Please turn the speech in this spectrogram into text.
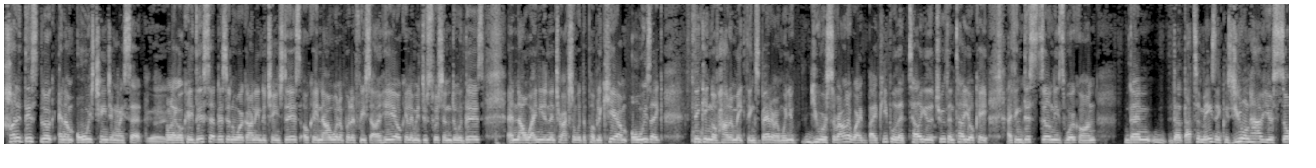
How did this look?" And I'm always changing my set. Right. I'm like, "Okay, this set this didn't work. I need to change this. Okay, now I want to put a freestyle in here. Okay, let me just switch and do it this. And now I need an interaction with the public here. I'm always like thinking of how to make things better. And when you you are surrounded by, by people that tell you the truth and tell you, okay, I think this still needs work on. Then that that's amazing because you don't have you're so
